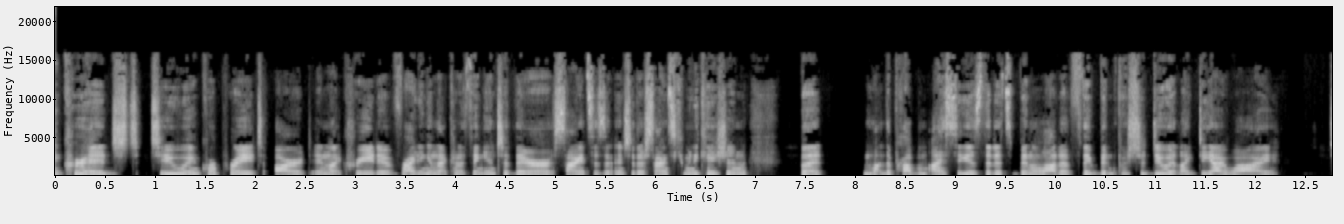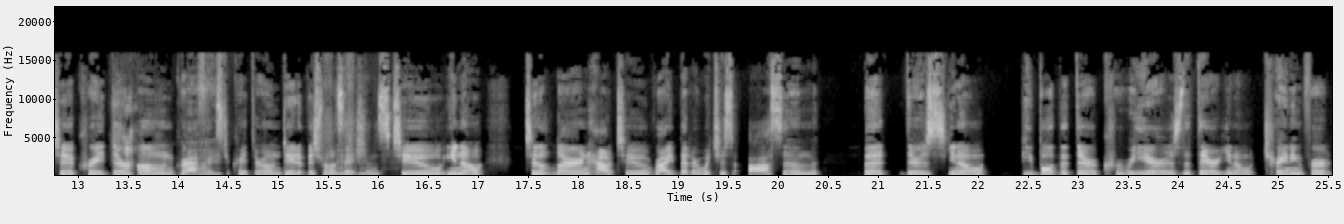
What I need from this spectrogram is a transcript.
encouraged to incorporate art and like creative writing and that kind of thing into their sciences and into their science communication. But the problem I see is that it's been a lot of they've been pushed to do it like DIY to create their own graphics, to create their own data visualizations, to, you know, to learn how to write better, which is awesome. But there's, you know, people that their careers, that they're, you know, training for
